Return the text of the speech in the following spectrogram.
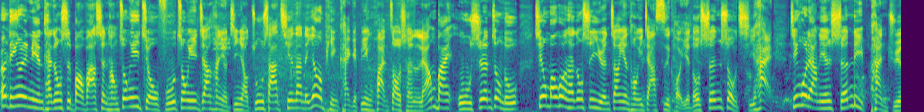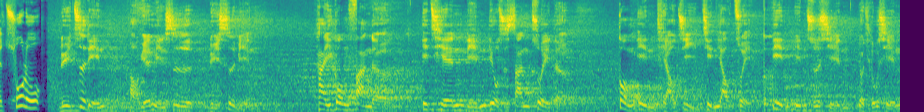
二零二零年，台中市爆发盛唐中医九服中医将含有禁药朱砂铅丹的药品开给病患，造成两百五十人中毒，其中包括台中市议员张燕彤一家四口也都深受其害。经过两年审理，判决出炉。吕志林，哦，原名是吕世民，他一共犯了一千零六十三罪的供应调剂禁药罪，并因执行有期徒刑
